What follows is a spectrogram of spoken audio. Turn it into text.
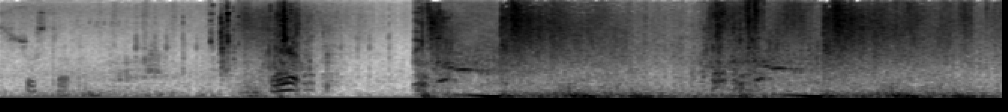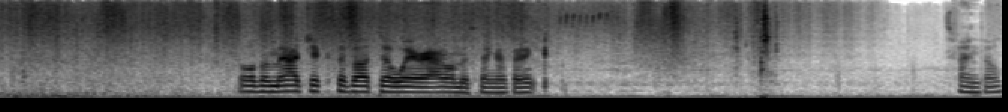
It's just a... Dang it. Well, the magic's about to wear out on this thing, I think. It's fine, though.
